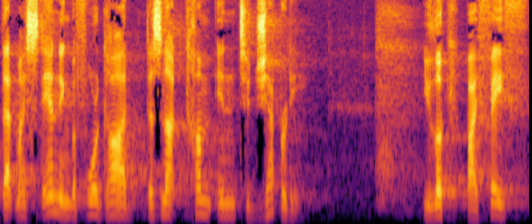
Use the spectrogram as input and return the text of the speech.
that my standing before God does not come into jeopardy? You look by faith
